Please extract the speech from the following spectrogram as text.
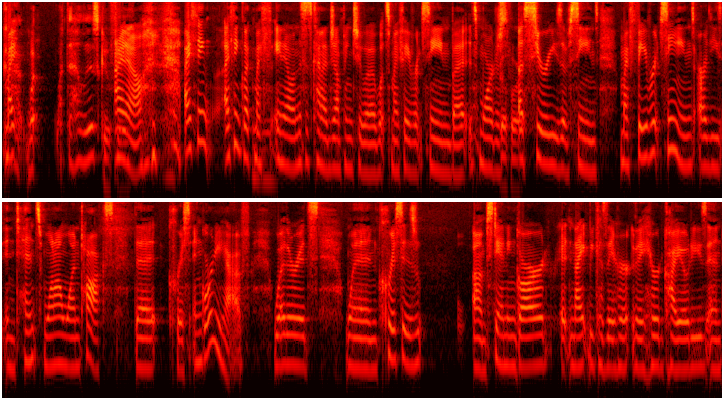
God, my what what the hell is goofy? I know. I think i think like my you know and this is kind of jumping to a what's my favorite scene but it's more just a series of scenes. My favorite scenes are these intense one-on-one talks that chris and gordy have whether it's when Chris is um, standing guard at night because they heard they heard coyotes and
